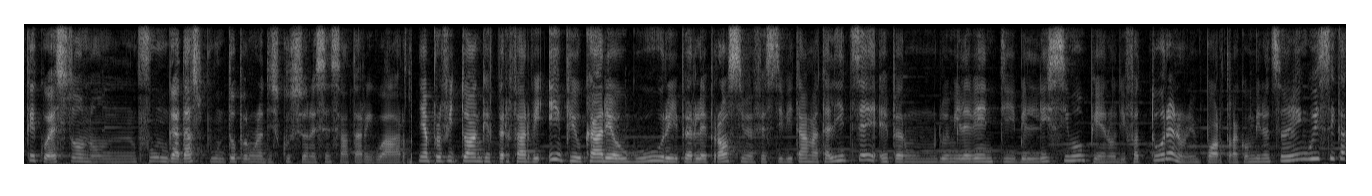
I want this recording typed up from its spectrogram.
che questo non funga da spunto per una discussione sensata a riguardo. Ne approfitto anche per farvi i più cari auguri per le prossime festività natalizie e per un 2020 bellissimo, pieno di fatture, non importa la combinazione linguistica,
